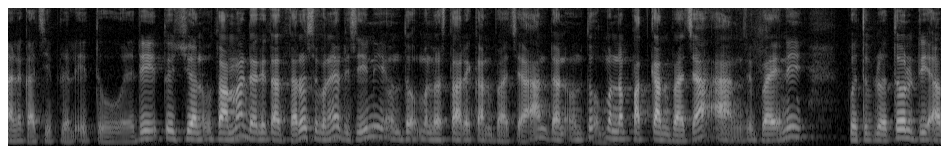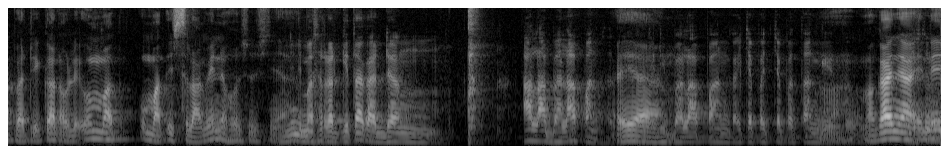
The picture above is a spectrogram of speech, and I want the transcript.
malaikat Jibril itu. Jadi tujuan utama dari tadarus sebenarnya di sini untuk melestarikan bacaan dan untuk menempatkan bacaan supaya ini betul-betul diabadikan oleh umat umat Islam ini khususnya. Ini di masyarakat kita kadang ala balapan, iya. di balapan kayak cepet-cepetan nah, gitu. Makanya nah, ini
